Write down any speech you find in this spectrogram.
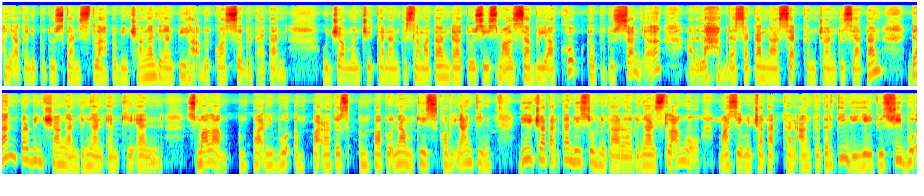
hanya akan diputuskan setelah perbincangan dengan pihak berkuasa berkaitan. Ujar Menteri Kanan Keselamatan Datuk Sri Ismail Sabri Yaakob, keputusannya adalah berdasarkan nasihat Kementerian Kesihatan dan perbincangan dengan MKN. Semalam, 4,446 kes COVID-19 dicatatkan di seluruh negara dengan Selangor masih mencatatkan angka tertinggi iaitu 1,650.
